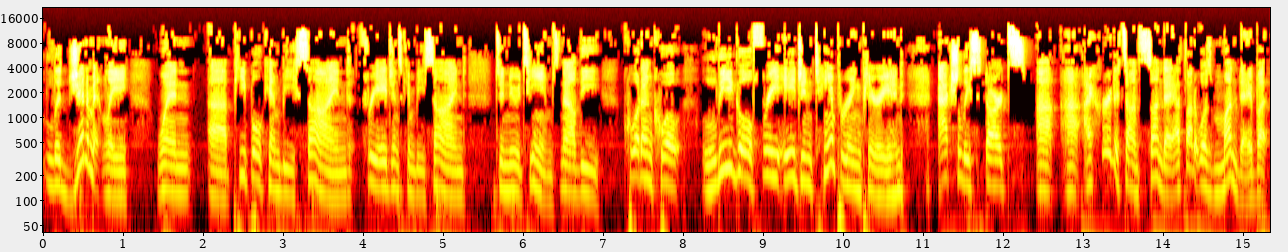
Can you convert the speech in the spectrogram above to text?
legitimately when uh, people can be signed, free agents can be signed to new teams. Now, the quote unquote legal free agent tampering period actually starts, uh, uh, I heard it's on Sunday. I thought it was Monday, but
